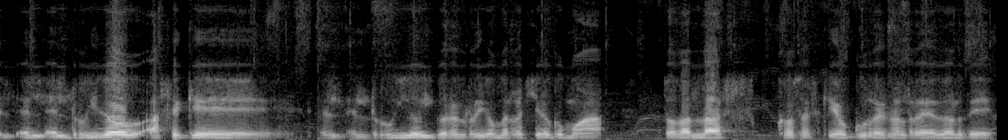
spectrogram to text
el, el- ruido hace que el, ruido y con el ruido me refiero como a todas las cosas que ocurren alrededor de,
